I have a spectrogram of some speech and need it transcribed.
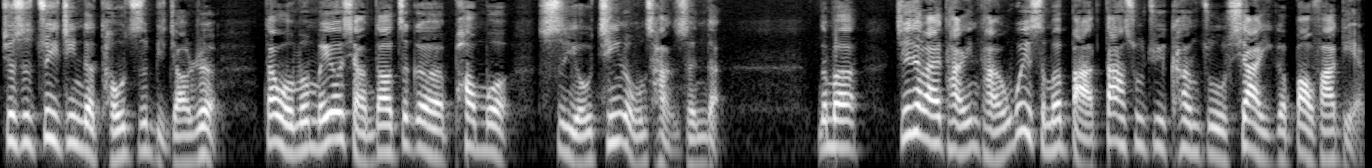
就是最近的投资比较热，但我们没有想到这个泡沫是由金融产生的。那么。接下来谈一谈为什么把大数据看作下一个爆发点。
